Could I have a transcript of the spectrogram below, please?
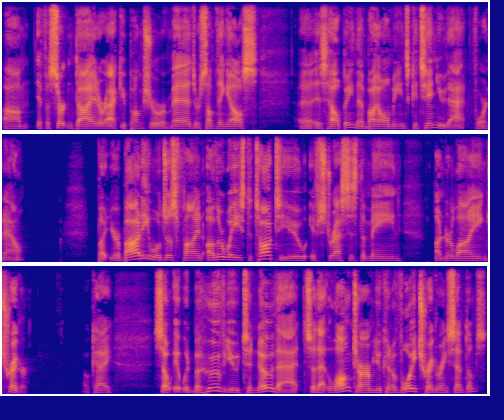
Um, if a certain diet or acupuncture or meds or something else uh, is helping, then by all means continue that for now. But your body will just find other ways to talk to you if stress is the main underlying trigger. Okay? So it would behoove you to know that so that long term you can avoid triggering symptoms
